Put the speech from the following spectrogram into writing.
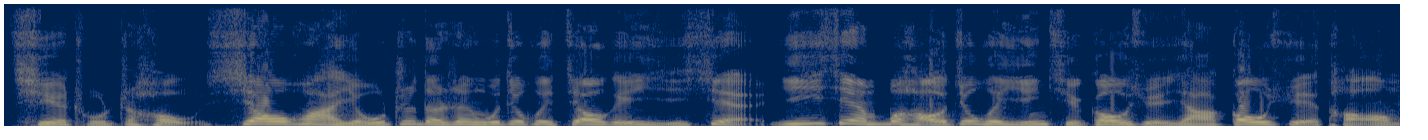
切除之后，消化油脂的任务就会交给胰腺，胰腺不好就会引起高血压、高血糖。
